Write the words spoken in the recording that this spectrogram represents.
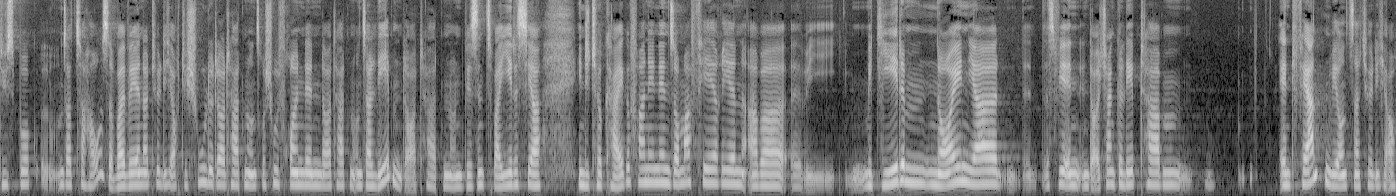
Duisburg unser Zuhause, weil wir ja natürlich auch die Schule dort hatten, unsere Schulfreundinnen dort hatten, unser Leben dort hatten. Und wir sind zwar jedes Jahr in die Türkei gefahren in den Sommerferien, aber äh, mit jedem neuen Jahr, das wir in, in Deutschland gelebt haben, entfernten wir uns natürlich auch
